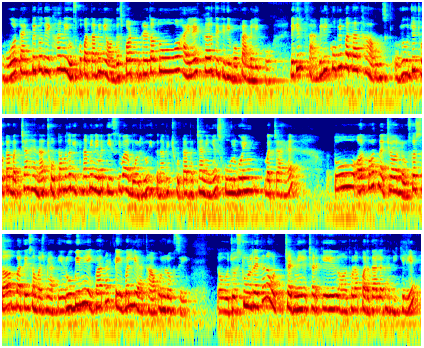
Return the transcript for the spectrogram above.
वो टाइम पे तो देखा नहीं, उसको पता भी नहीं ऑन द स्पॉट रहता तो वो हाईलाइट कर देती थी वो फैमिली को। लेकिन फैमिली को भी पता था, उस जो जो छोटा बच्चा है ना, छोटा मतलब इतना भी नहीं, मैं तीसरी बार बोल रही हूँ, इतना भी छोटा बच्चा नहीं है स्कूल गोइंग बच्चा है तो और बहुत मैच्योर है, उसको सब बातें समझ में आती है। रूबी ने एक बार ना टेबल लिया था उन लोग से तो जो स्टूल रहता है ना, वो चढ़ने, चढ़ के थोड़ा पर्दा लगाने के लिए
